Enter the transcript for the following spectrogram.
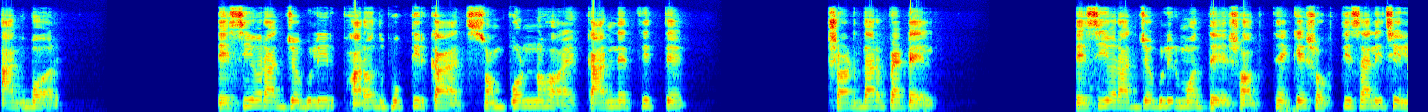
আকবর। দেশীয় রাজ্যগুলির ভারত ভুক্তির কাজ সম্পন্ন হয় কার নেতৃত্বে? সর্দার প্যাটেল। দেশীয় রাজ্যগুলির মধ্যে সবথেকে শক্তিশালী ছিল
